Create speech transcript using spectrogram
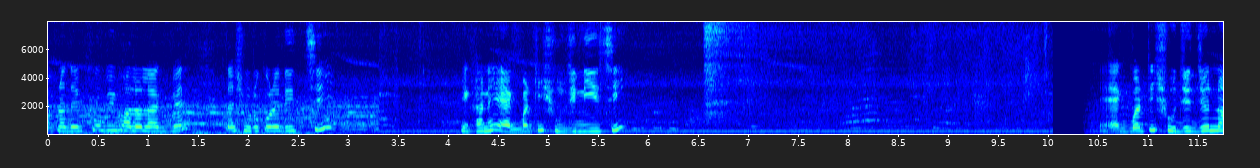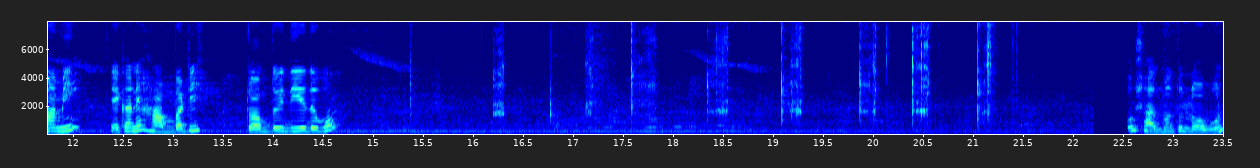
আপনাদের খুবই ভালো লাগবে। তা শুরু করে দিচ্ছি। এখানে এক বাটি সুজি নিয়েছি। এক বাটি সুজির জন্য আমি এখানে হাফ বাটি টক দই দিয়ে দেবো। ও স্বাদ মতো লবণ।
